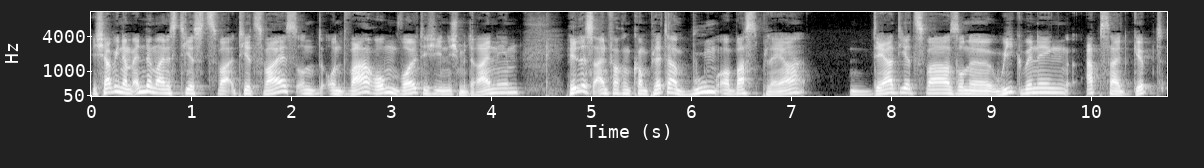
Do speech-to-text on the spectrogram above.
Ich habe ihn am Ende meines Tiers zwei, Tier 2 und, und warum wollte ich ihn nicht mit reinnehmen? Hill ist einfach ein kompletter Boom-or-Bust-Player, der dir zwar so eine Week-Winning-Upside gibt,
